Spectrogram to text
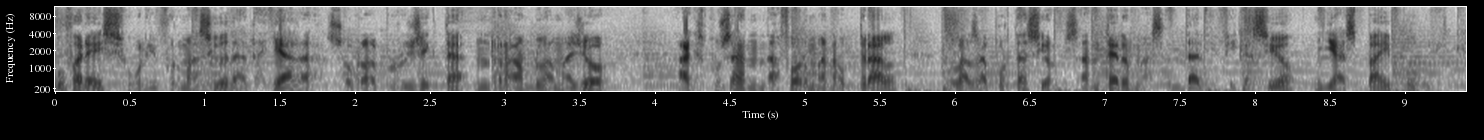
ofereix una informació detallada sobre el projecte Rambla Major, exposant de forma neutral les aportacions en termes d'edificació i espai públic.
